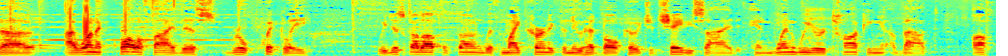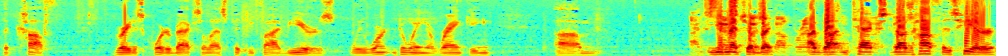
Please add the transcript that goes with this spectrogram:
uh, I want to qualify this real quickly. We just got off the phone with Mike Kernick, the new head ball coach at Shadyside, and when we were talking about off the cuff greatest quarterbacks the last 55 years, we weren't doing a ranking. Um, you mentioned Brett. I've gotten text. Doug Huff is here.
